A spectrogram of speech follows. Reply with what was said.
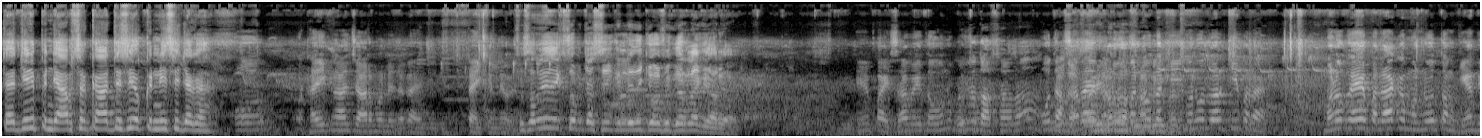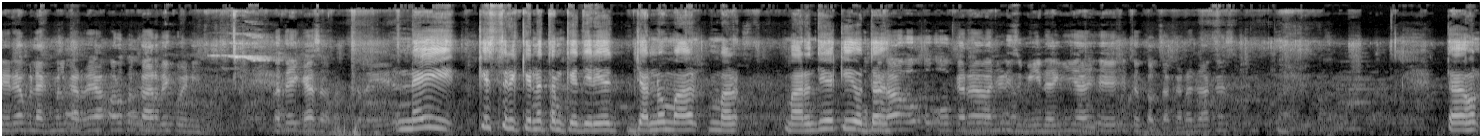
ਤੇ ਜਿਹੜੀ ਪੰਜਾਬ ਸਰਕਾਰ ਦੀ ਸੀ ਉਹ ਕਿੰਨੀ ਸੀ ਜਗ੍ਹਾ? ਉਹ 28 ਕਨਾਲ 4 ਮਰਲੇ ਜਗ੍ਹਾ ਹੈਗੀ ਜੀ 2.5 ਕਿੱਲੇ ਹੋਏ। ਸੋ ਸਰ ਇਹ 185 ਕਿੱਲੇ ਦੀ ਕਿਉਂ ਫਿਗਰ ਲੈ ਕੇ ਆ ਰਿਹਾ ਹੈ? ਇਹ ਭਾਈ ਸਾਹਿਬ ਇਹ ਤਾਂ ਉਹਨੂੰ ਕੋਈ ਪੁੱਛੋ। ਤਾਂ ਦੱਸ ਸਕਦਾ। ਉਹ ਦੱਸ ਸਕਦਾ ਹੈ ਮੈਨੂੰ ਮੈਨੂੰ ਦਾ ਕੀ ਮੈਨੂੰ ਦਾ ਕੀ ਪਤਾ? ਹੈ? ਮੈਨੂੰ ਤਾਂ ਇਹ ਪਤਾ ਕਿ ਮੈਨੂੰ ਧਮਕੀਆਂ ਦੇ ਰਿਹਾ ਬਲੈਕਮੇਲ ਕਰ ਰਿਹਾ ਔਰ ਉਹ ਕੋਈ ਕਾਰਵਾਈ ਕੋਈ ਨਹੀਂ। ਕਦੇ ਹੀ ਕਹਿ ਸਕਦਾ। ਨਹੀਂ ਕਿਸ ਤਰੀਕੇ ਨਾਲ ਧਮਕੇ ਦੇ ਰਹੀ? ਜਾਨੋਂ ਮਾਰ ਮਾਰ- ਮਾਰਨ ਦੀ ਹੈ ਕਿ ਉਦਾਂ ਉਹ ਉਹ- ਉਹ ਕਹਿ ਰਿਹਾ ਆਹ ਜਿਹੜੀ ਜ਼ਮੀਨ ਹੈਗੀ ਆ ਇਹ ਇੱਥੇ ਕਬਜ਼ਾ ਕਰਨਾ ਜਾ ਕੇ ਤਾਂ ਹੁਣ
